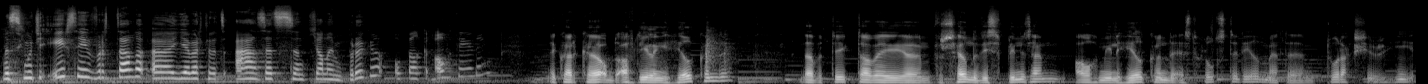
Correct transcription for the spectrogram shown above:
Misschien moet je eerst even vertellen, eh, jij werkt in het AZ Sint-Jan in Brugge. Op welke afdeling? Ik werk eh, op de afdeling heelkunde. Dat betekent dat wij eh, verschillende disciplines hebben. Algemene heelkunde is het grootste deel met uh, thoraxchirurgie,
